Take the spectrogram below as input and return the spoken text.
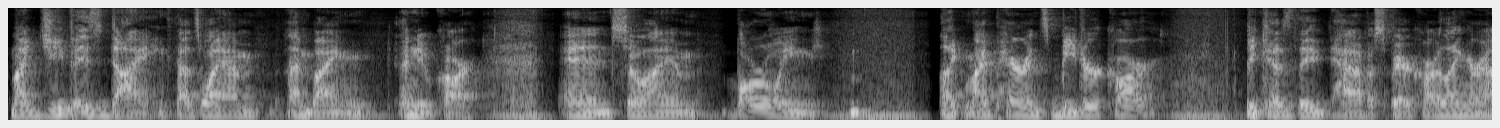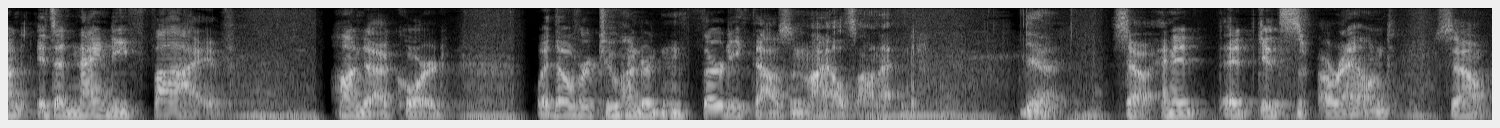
My Jeep is dying. That's why I'm I'm buying a new car, and so I am borrowing like my parents' beater car because they have a spare car laying around. It's a '95 Honda Accord with over 230,000 miles on it. Yeah. So, and it it gets around. So,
